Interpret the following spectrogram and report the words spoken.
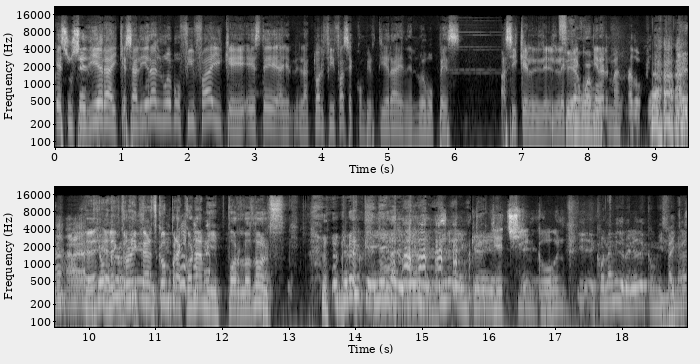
que sucediera y que saliera el nuevo FIFA y que este el actual FIFA se convirtiera en el nuevo PES. Así que le, le, Sí, comiera el mandado. Eh, Electronic que- Arts compra Konami por los LOLs. Yo creo que EA debería invertir en Qué que chingón. eh, Konami debería de comisionar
